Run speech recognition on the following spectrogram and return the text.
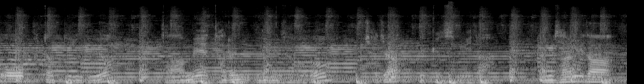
꼭 부탁드리고요. 다음에 다른 영상으로 찾아뵙겠습니다. 감사합니다.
